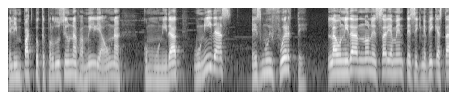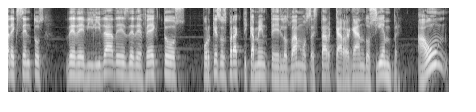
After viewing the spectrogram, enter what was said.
El impacto que produce una familia, una comunidad unidas es muy fuerte. La unidad no necesariamente significa estar exentos de debilidades, de defectos, porque esos prácticamente los vamos a estar cargando siempre. Aún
